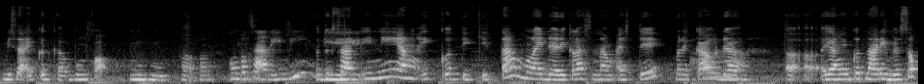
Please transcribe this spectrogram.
bisa ikut gabung kok. Mhm. Heeh. Untuk saat ini Untuk di- saat ini yang ikut di kita mulai dari kelas 6 SD, mereka Ah. udah eh, yang ikut nari besok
